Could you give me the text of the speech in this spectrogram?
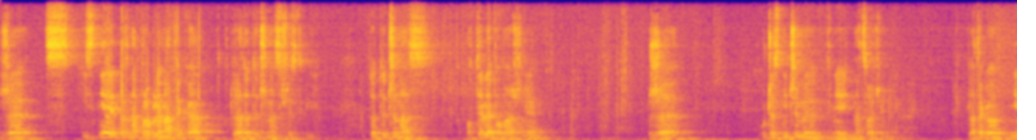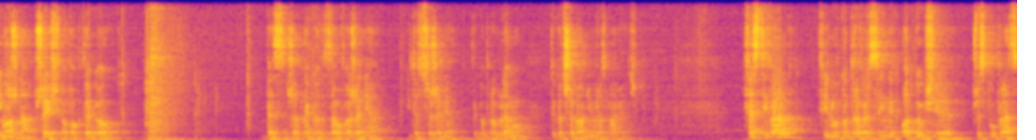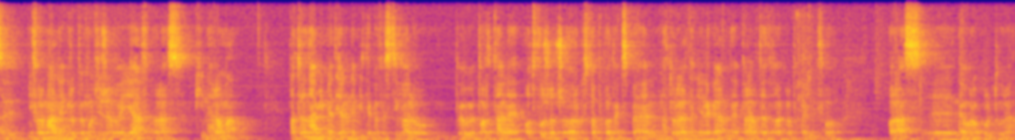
że istnieje pewna problematyka, która dotyczy nas wszystkich. Dotyczy nas o tyle poważnie, że uczestniczymy w niej na co dzień. Dlatego nie można przejść obok tego bez żadnego zauważenia i dostrzeżenia tego problemu, tylko trzeba o nim rozmawiać. Festiwal filmów kontrowersyjnych odbył się przy współpracy nieformalnej grupy młodzieżowej JAW oraz Kina Roma. Patronami medialnymi tego festiwalu były portale otwórz.org, stopcodex.pl, Naturalne Nielegalne, Prawda2.info oraz y, Neurokultura.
